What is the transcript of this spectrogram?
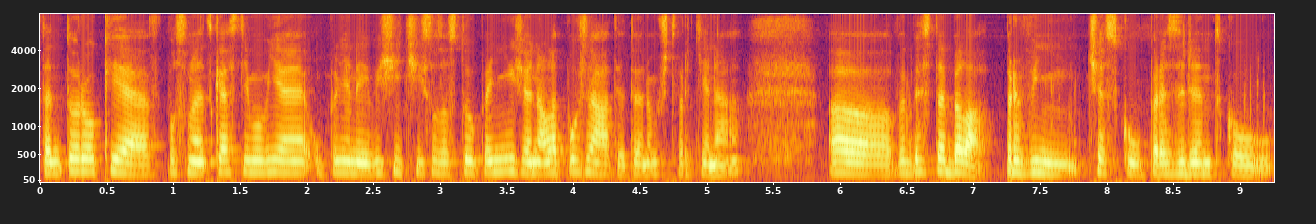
tento rok je v poslanecké sněmovně úplně nejvyšší číslo zastoupení žen, ale pořád je to jenom čtvrtina. Uh, vy byste byla první českou prezidentkou.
